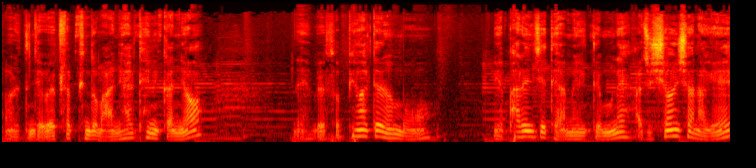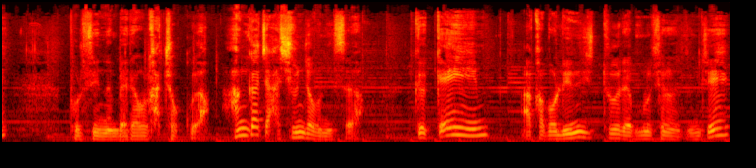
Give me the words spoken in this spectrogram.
아무래도 이제 웹서핑도 많이 할 테니까요. 네, 웹서핑 할 때는 뭐 예, 8인치 대화면이기 때문에 아주 시원시원하게 볼 수 있는 매력을 갖췄고요. 한 가지 아쉬운 점은 있어요. 그 게임 아까 뭐 리니지2 레볼루션이라든지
